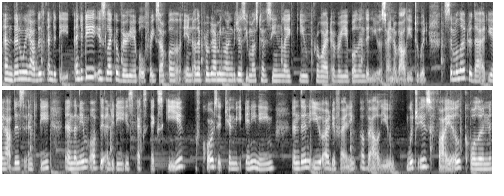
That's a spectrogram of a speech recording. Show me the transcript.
and then we have this entity. Entity is like a variable. For example, in other programming languages, you must have seen like you provide a variable and then you assign a value to it. Similar to that, you have this entity and the name of the entity is XXE. Of course, it can be any name. And then you are defining a value, which is file colon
